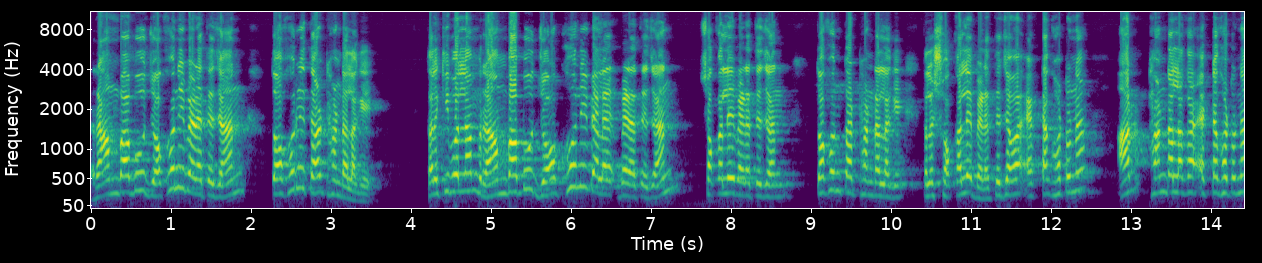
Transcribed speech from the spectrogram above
রামবাবু যখনই বেড়াতে যান, তখনই তার ঠান্ডা লাগে। তাহলে কি বললাম? রামবাবু যখনই বেড়াতে যান, সকালে বেড়াতে যান, তখন তার ঠান্ডা লাগে। তাহলে সকালে বেড়াতে যাওয়া একটা ঘটনা আর ঠান্ডা লাগা একটা ঘটনা।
